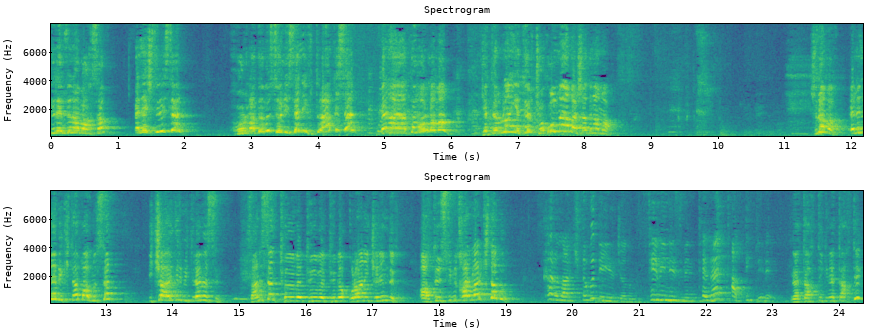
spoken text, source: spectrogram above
Televizyona baksam eleştirirsen. Horladığımı söylesen iftira atırsan. Ben hayatta horlamam. Yeter ulan yeter. Çok olmaya başladın ama. Şuna bak, eline bir kitap almışsan iki aydır bitiremezsin. Sanırsan tövbe tövbe tövbe Kur'an-ı Kerim'dir. Altı üstü bir karılar kitabı. Karılar kitabı değil canım. Feminizmin temel taktikleri. Ne taktik ne taktik.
